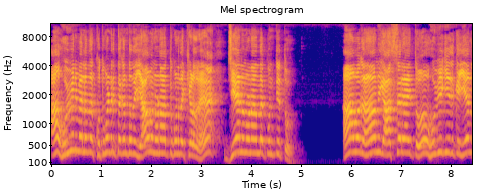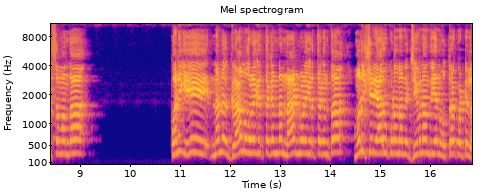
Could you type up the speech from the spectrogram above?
ಆ ಹೂವಿನ ಮೇಲೆ ಕುತ್ಕೊಂಡಿರ್ತಕ್ಕಂಥದ್ದು ಯಾವ ನೊಣ ಹತ್ತುಕೊಂಡ ಕೇಳಿದ್ರೆ, ಜೇನು ನೊಣ ಅಂದ ಕುಂತಿತ್ತು. ಆವಾಗ ಅವನಿಗೆ ಆಶ್ಚರ್ಯ ಆಯಿತು, ಹೂವಿಗೆ ಇದಕ್ಕೆ ಏನು ಸಂಬಂಧ? ಕೊನೆಗೆ ನನ್ನ ಗ್ರಾಮದೊಳಗಿರ್ತಕ್ಕಂಥ, ನಾಡಿನೊಳಗಿರ್ತಕ್ಕಂಥ ಮನುಷ್ಯರು ಯಾರು ಕೂಡ ನನ್ನ ಜೀವನ ಉತ್ತರ ಕೊಟ್ಟಿಲ್ಲ.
